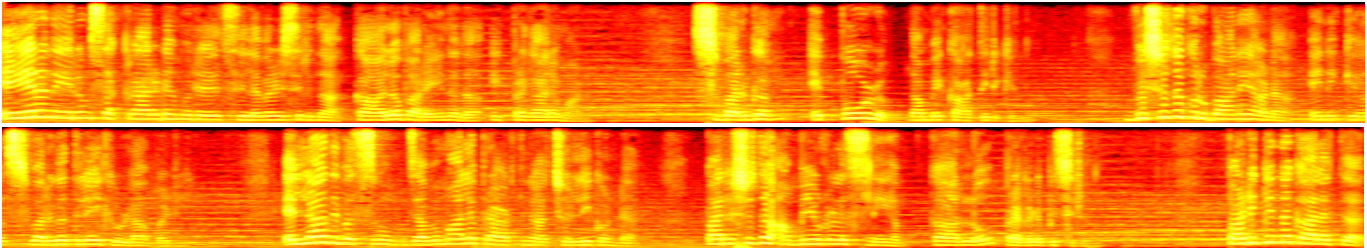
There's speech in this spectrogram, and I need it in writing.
ഏറെ നേരം സക്രാരുടെ മുന്നിൽ ചിലവഴിച്ചിരുന്ന കാലോ പറയുന്നത് ഇപ്രകാരമാണ്. സ്വർഗം എപ്പോഴും നമ്മെ കാത്തിരിക്കുന്നു. വിശുദ്ധ കുർബാനയാണ് എനിക്ക് സ്വർഗത്തിലേക്കുള്ള വഴി. എല്ലാ ദിവസവും ജപമാല പ്രാർത്ഥന ചൊല്ലിക്കൊണ്ട് പരിശുദ്ധ അമ്മയോടുള്ള സ്നേഹം കാർലോ പ്രകടിപ്പിച്ചിരുന്നു. പഠിക്കുന്ന കാലത്ത്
